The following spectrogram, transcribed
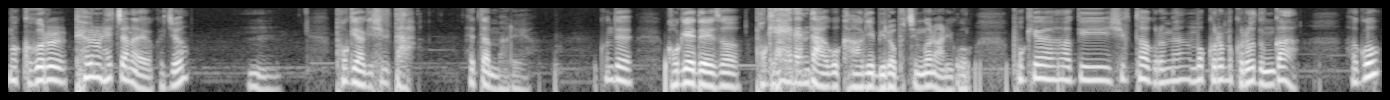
뭐 그거를 표현을 했잖아요. 그죠? 음, 포기하기 싫다 했단 말이에요. 근데 거기에 대해서 포기해야 된다 하고 강하게 밀어붙인 건 아니고 포기하기 싫다 그러면 뭐 그러면 그러든가 하고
